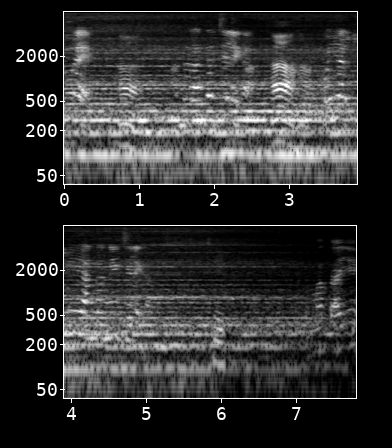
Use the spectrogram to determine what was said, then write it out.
दूर है। हाँ। अंदर अंदर चलेगा। हाँ हाँ। कोई आदमी अंदर नहीं चलेगा। ठीक। मत आइए।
